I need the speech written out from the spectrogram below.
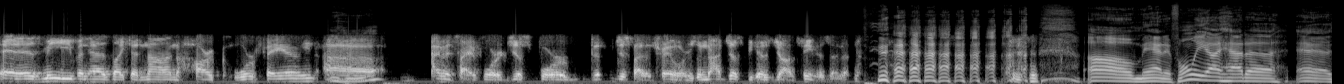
as me, even as like a non-hardcore fan, uh, mm-hmm. uh, I'm excited for it just for just by the trailers and not just because John Cena's in it. oh man, if only I had a, a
